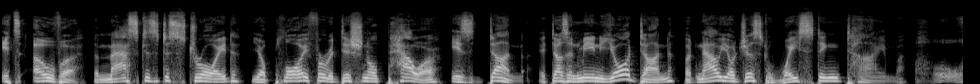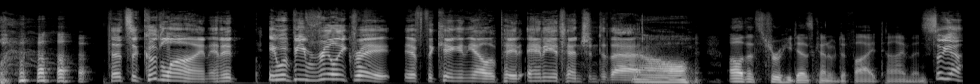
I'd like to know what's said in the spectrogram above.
It's over. The mask is destroyed. Your ploy for additional power is done. It doesn't mean you're done, but now you're just wasting time. Oh, That's a good line, and it it would be really great if the King in Yellow paid any attention to that. No. Oh, that's true. He does kind of defy time, and So yeah,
